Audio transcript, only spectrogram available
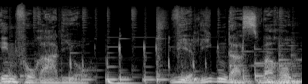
Inforadio. Wir lieben das Warum.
